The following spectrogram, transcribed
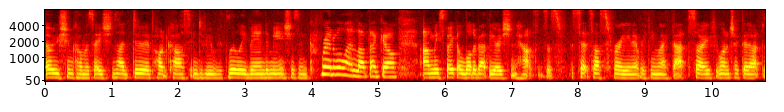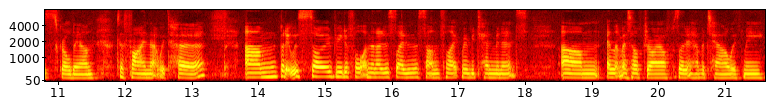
ocean conversations, I did a podcast interview with Lily Vandermeer. She's incredible. I love that girl. Um, we spoke a lot about the ocean, how it sets us free, and everything like that. So if you want to check that out, just scroll down to find that with her. Um, but it was so beautiful, and then I just laid in the sun for like maybe 10 minutes um, and let myself dry off because I didn't have a towel with me.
